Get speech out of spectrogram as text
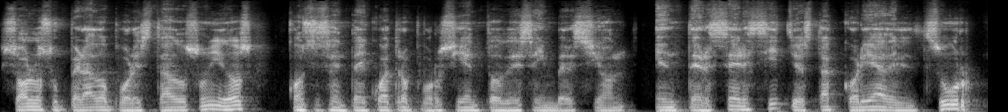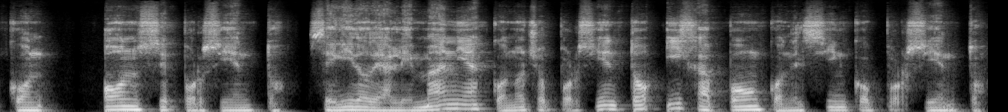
solo superado por Estados Unidos con 64% de esa inversión. En tercer sitio está Corea del Sur con 11%, seguido de Alemania con 8% y Japón con el 5%.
